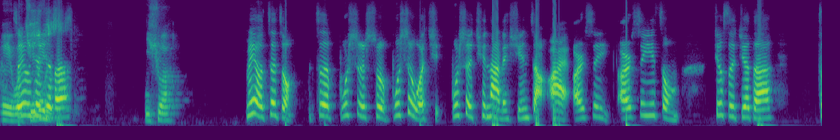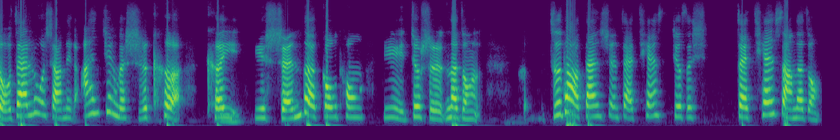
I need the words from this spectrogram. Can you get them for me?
对，所以我就觉得，你说，没有这种，这不是说不是我去，不是去那里寻找爱，而是而是一种，就是觉得走在路上那个安静的时刻，可以与神的沟通，与就是那种知道单身在天，就是在天上那种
